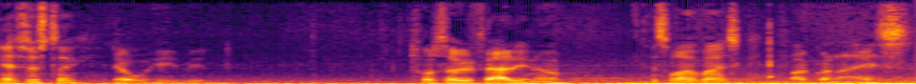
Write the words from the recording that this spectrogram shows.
Jeg synes det ikke. Jo, helt vildt. Tror du så er vi færdige nu? Det tror jeg faktisk. Fuck, hvor nice.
